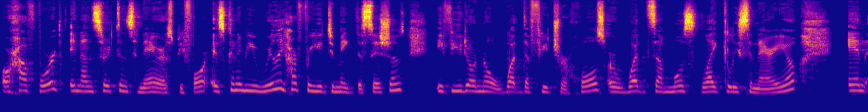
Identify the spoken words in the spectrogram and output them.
or have worked in uncertain scenarios before, it's going to be really hard for you to make decisions if you don't know what the future holds or what's the most likely scenario. And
